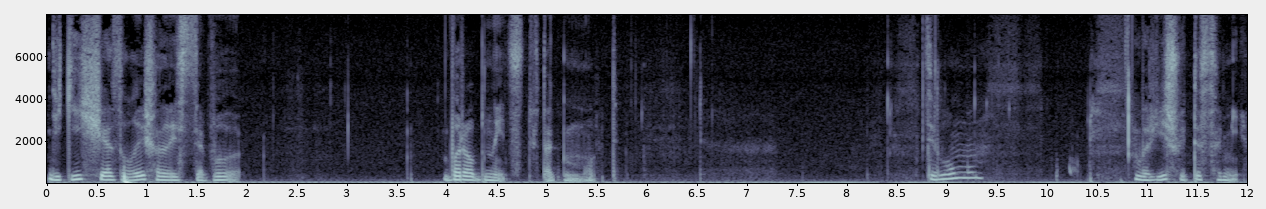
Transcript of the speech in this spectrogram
які ще залишилися в виробництві, так би мовити. В цілому вирішуйте самі.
